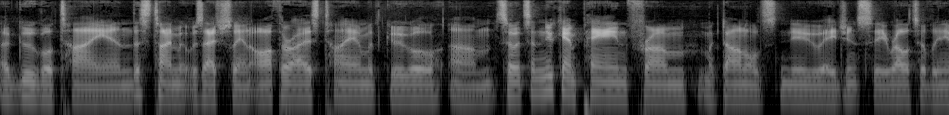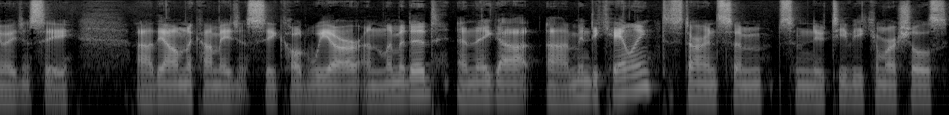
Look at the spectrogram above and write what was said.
a Google tie-in. This time, it was actually an authorized tie-in with Google. Um, so it's a new campaign from McDonald's new agency, relatively new agency, uh, the Omnicom agency called We Are Unlimited, and they got uh, Mindy Kaling to star in some some new TV commercials.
